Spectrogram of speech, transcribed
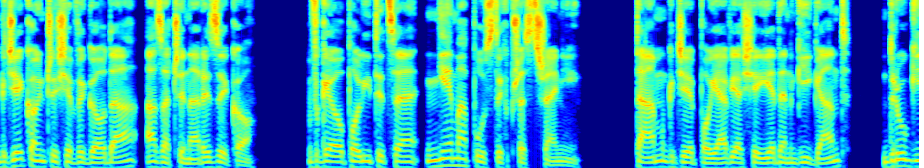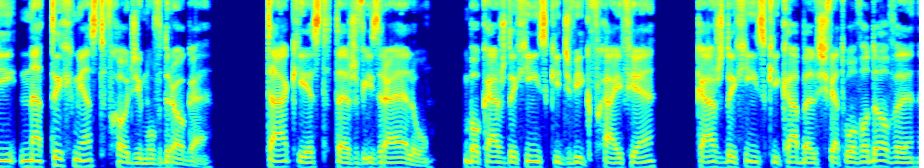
gdzie kończy się wygoda, a zaczyna ryzyko. W geopolityce nie ma pustych przestrzeni. Tam, gdzie pojawia się jeden gigant, drugi natychmiast wchodzi mu w drogę. Tak jest też w Izraelu, bo każdy chiński dźwig w Hajfie, każdy chiński kabel światłowodowy,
